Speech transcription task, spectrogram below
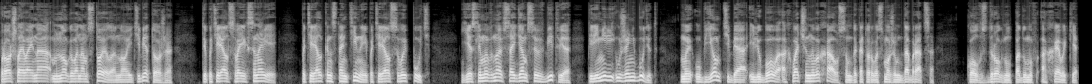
Прошлая война многого нам стоила, но и тебе тоже. Ты потерял своих сыновей, потерял Константина и потерял свой путь. Если мы вновь сойдемся в битве, перемирий уже не будет. Мы убьем тебя и любого охваченного хаосом, до которого сможем добраться». Кол вздрогнул, подумав о Хэвоке.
